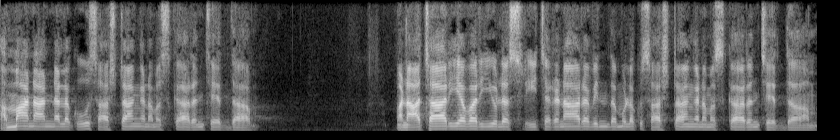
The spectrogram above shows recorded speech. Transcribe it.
అమ్మా నాన్నలకు సాష్టాంగ నమస్కారం చేద్దాం. మన ఆచార్యవర్యుల శ్రీచరణారవిందములకు సాష్టాంగ నమస్కారం చేద్దాం.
